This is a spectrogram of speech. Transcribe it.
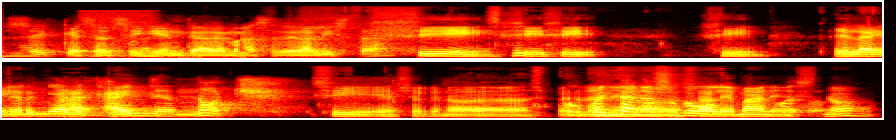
Sí, que es el siguiente además de la lista. Sí, sí, sí. sí. El Inner, Notch. Sí, eso que nos perdonen los alemanes, ¿no?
